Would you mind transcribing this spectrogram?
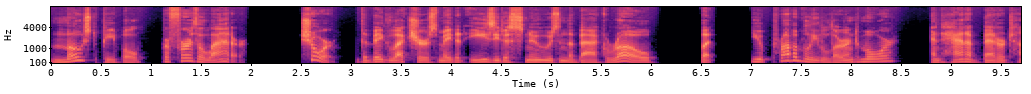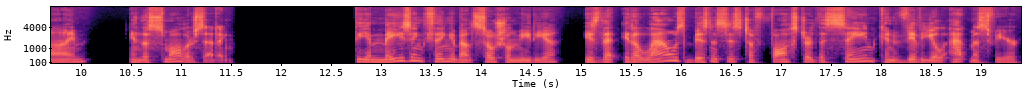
Most people prefer the latter. Sure, the big lectures made it easy to snooze in the back row, but you probably learned more and had a better time in the smaller setting. The amazing thing about social media is that it allows businesses to foster the same convivial atmosphere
